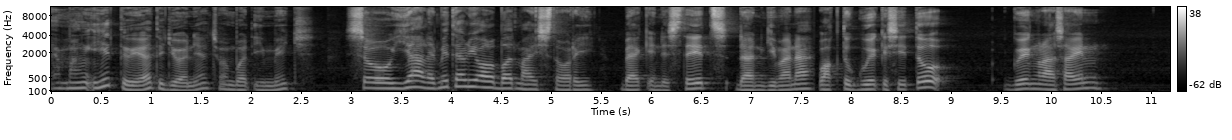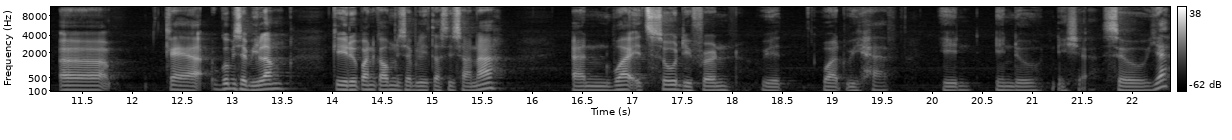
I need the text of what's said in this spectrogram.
emang itu ya tujuannya cuma buat image. So yeah let me tell you all about my story back in the states dan gimana waktu gue ke situ gue ngerasain uh, kayak gue bisa bilang kehidupan kaum disabilitas di sana and why it's so different with what we have in Indonesia. So ya, yeah,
